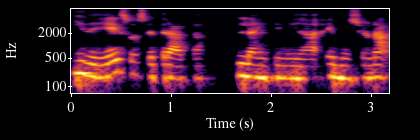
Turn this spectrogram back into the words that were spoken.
y de eso se trata la intimidad emocional.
